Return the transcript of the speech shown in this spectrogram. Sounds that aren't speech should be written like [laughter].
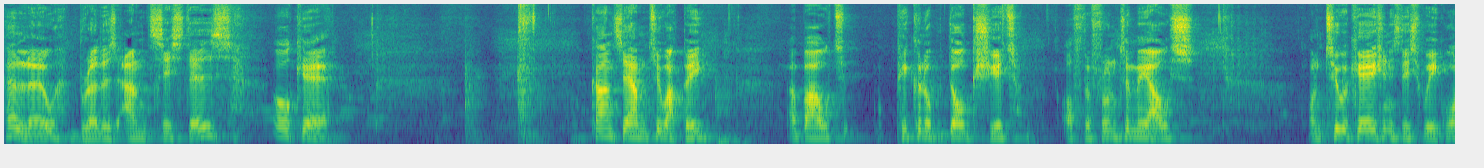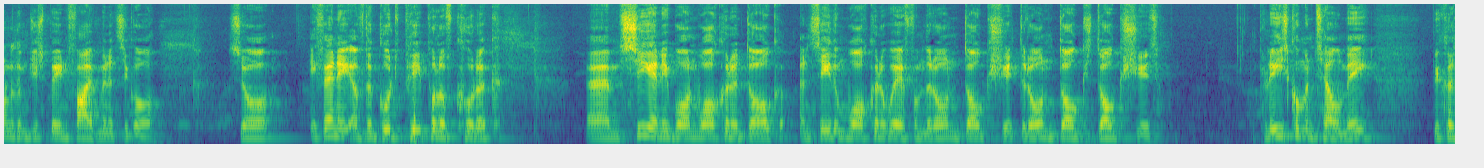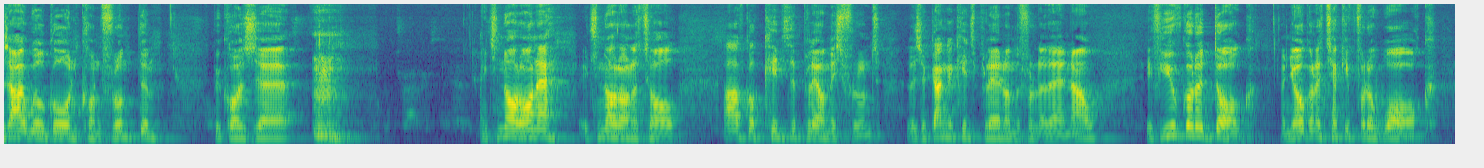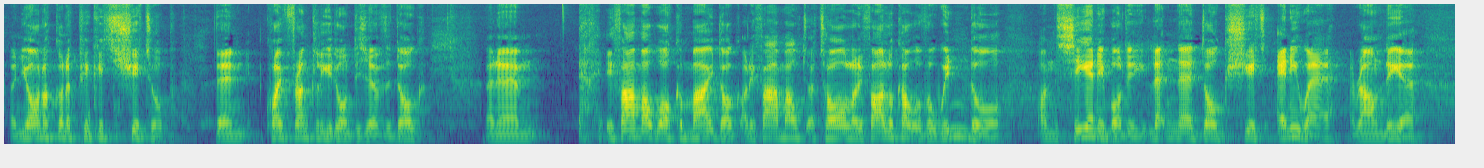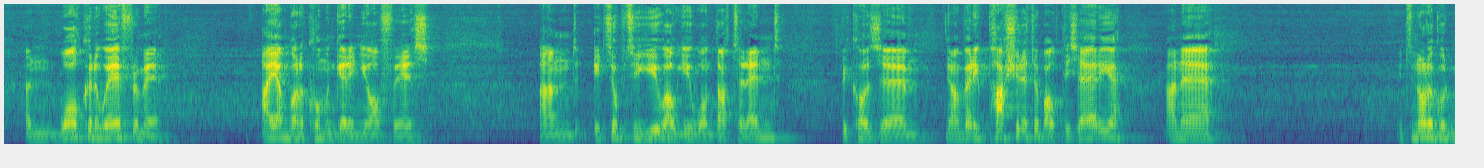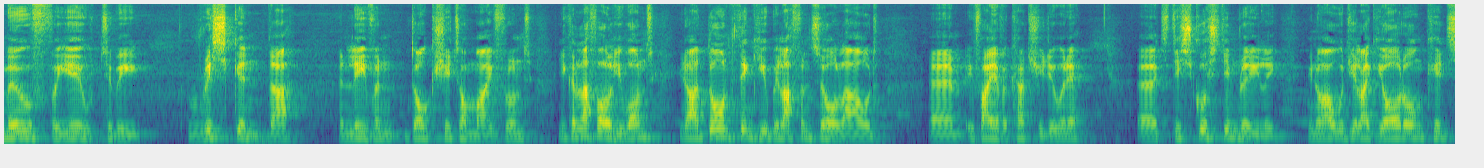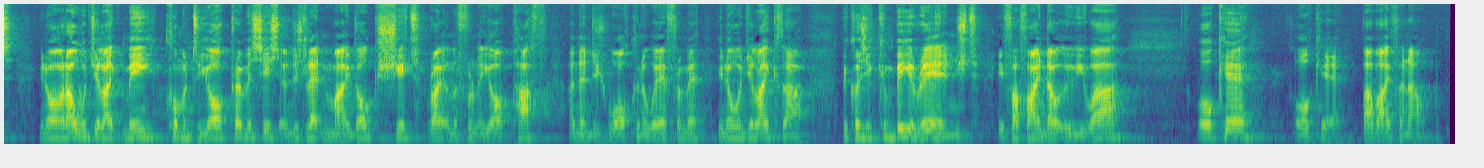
Hello, brothers and sisters. Okay. Can't say I'm too happy about picking up dog shit off the front of my house on two occasions this week, one of them just being five minutes ago. So, if any of the good people of Curragh um, see anyone walking a dog and see them walking away from their own dog shit, their own dog's dog shit, please come and tell me because I will go and confront them because uh, [clears throat] it's not on eh? It's not on at all. I've got kids that play on this front. There's a gang of kids playing on the front of there now. If you've got a dog and you're going to take it for a walk and you're not going to pick its shit up, then quite frankly, you don't deserve the dog. And um, [sighs] if I'm out walking my dog, or if I'm out at all, or if I look out of a window and see anybody letting their dog shit anywhere around here, and walking away from it, I am going to come and get in your face. And it's up to you how you want that to end. Because um, you know, I'm very passionate about this area. And uh, it's not a good move for you to be risking that and leaving dog shit on my front. You can laugh all you want. You know, I don't think you'll be laughing so loud um, if I ever catch you doing it. Uh, it's disgusting, really. You know, how would you like your own kids you know, or how would you like me coming to your premises and just letting my dog shit right on the front of your path and then just walking away from it? You know, would you like that? Because it can be arranged if I find out who you are. Okay, okay. Bye-bye for now.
